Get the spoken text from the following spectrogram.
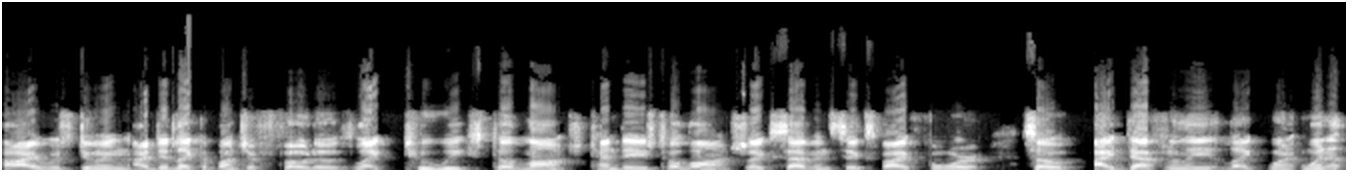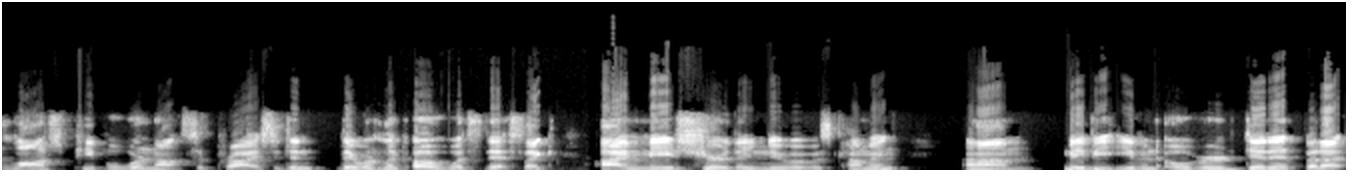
I was doing, I did like a bunch of photos, like two weeks till launch, ten days till launch, like seven, six, five, four. So I definitely like when when it launched, people were not surprised. It didn't, they weren't like, oh, what's this? Like I made sure they knew it was coming. Um, maybe even overdid it, but I,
